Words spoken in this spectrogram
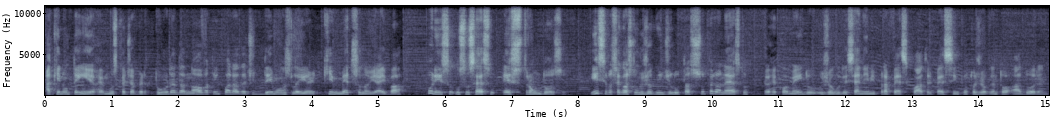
Aqui não tem erro, é música de abertura da nova temporada de Demon Slayer Kimetsu no Yaiba, por isso o sucesso estrondoso. E se você gosta de um joguinho de luta super honesto, eu recomendo o jogo desse anime para PS4 e PS5 que eu tô jogando, tô adorando.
